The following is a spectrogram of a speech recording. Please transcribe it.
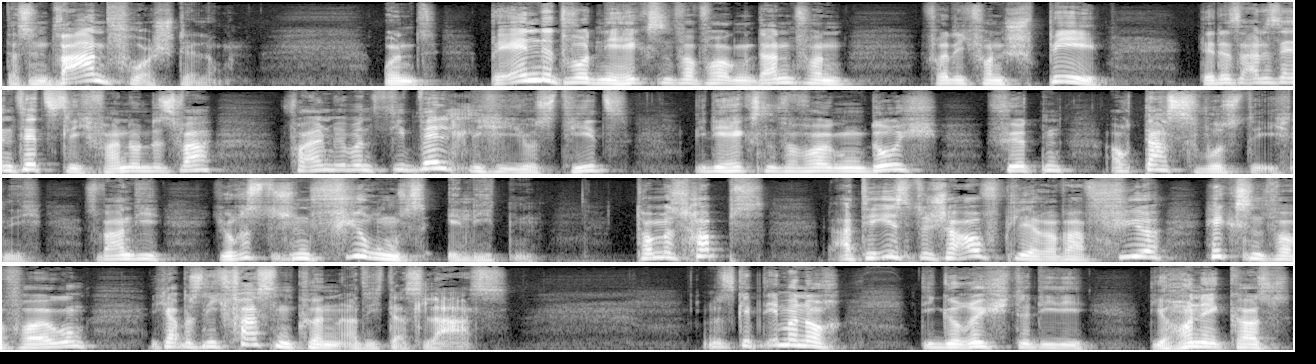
das sind Wahnvorstellungen. Und beendet wurden die Hexenverfolgungen dann von Friedrich von Spee, der das alles entsetzlich fand. Und es war vor allem übrigens die weltliche Justiz, die die Hexenverfolgung durchführten. Auch das wusste ich nicht. Es waren die juristischen Führungseliten. Thomas Hobbes, atheistischer Aufklärer, war für Hexenverfolgung. Ich habe es nicht fassen können, als ich das las. Und es gibt immer noch die Gerüchte, die die Honeckers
